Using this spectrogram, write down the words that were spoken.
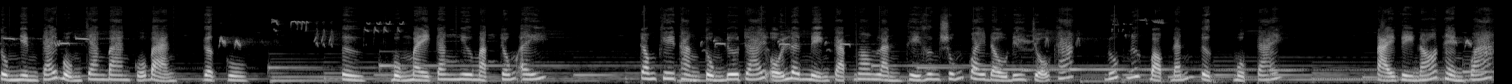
Tùng nhìn cái bụng chan ban của bạn, gật gù. Từ, bụng mày căng như mặt trống ấy. Trong khi thằng Tùng đưa trái ổi lên miệng cạp ngon lành thì Hưng súng quay đầu đi chỗ khác, nuốt nước bọt đánh cực một cái. Tại vì nó thèm quá.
